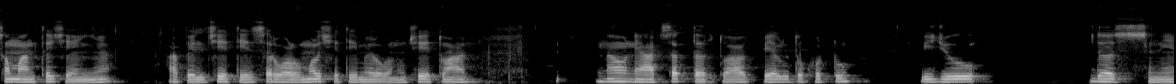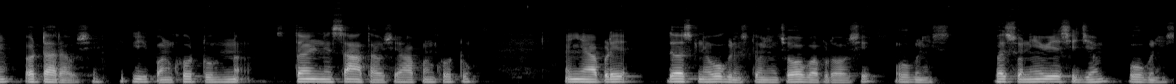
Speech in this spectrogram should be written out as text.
સમાન થશે અહીંયા. આપેલ છે, તે સરવાળો મળશે, તે મેળવવાનું છે. તો આ નવ ને આઠ સત્તર. તો આ પહેલું તો ખોટું. બીજું દસ ને અઢાર આવશે. એ પણ ખોટું. ત્રણ ને સાત આવશે. આ પણ ખોટું. અહીંયા આપણે દસ ને ઓગણીસ. તો અહીંયા જવાબ આપણો આવશે ઓગણીસ. બસો નેવ્યાસી જેમ ઓગણીસ.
